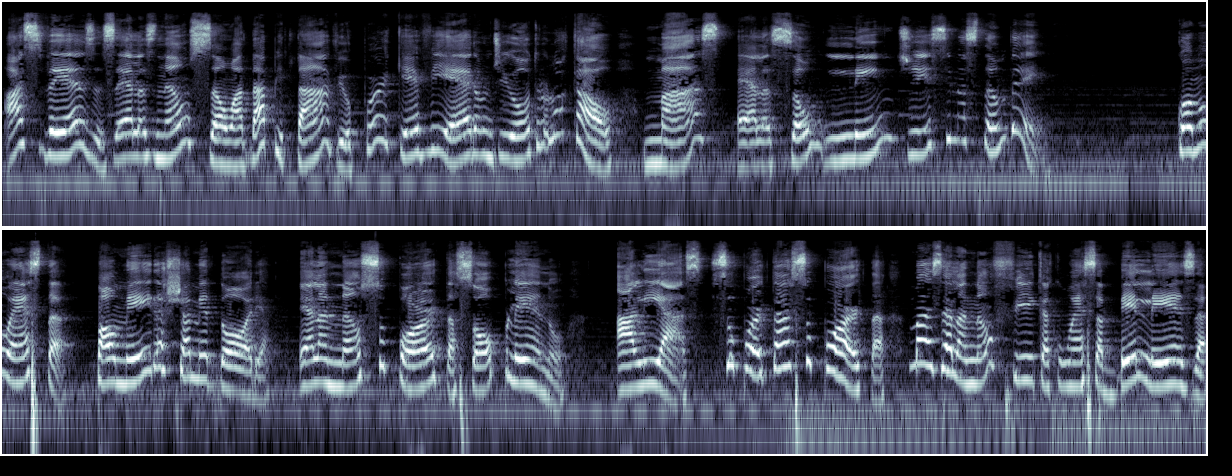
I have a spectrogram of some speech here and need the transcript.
Às vezes elas não são adaptáveis porque vieram de outro local, mas elas são lindíssimas também. Como esta palmeira chamedória, ela não suporta sol pleno. Aliás, suportar suporta, mas ela não fica com essa beleza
